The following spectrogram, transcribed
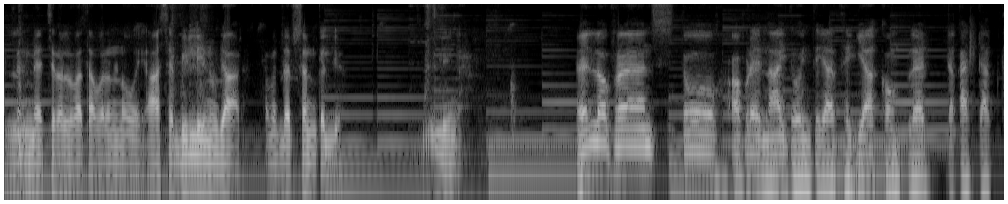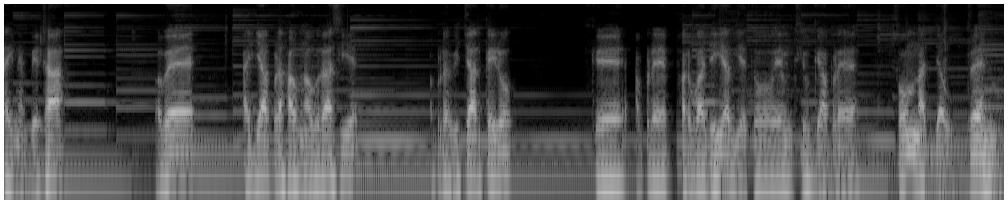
એટલે નેચરલ વાતાવરણ ન હોય. આ છે બિલ્લીનું ઝાડ. તમે દર્શન કરી લ્યો બિલ્લીના. હેલો ફ્રેન્ડ્સ તો આપણે નાહી ધોઈને તૈયાર થઈ ગયા. કમ્પ્લેટ ટકાટક થઈને બેઠા. હવે આજે આપણે હાવ નવરા છીએ. આપણે વિચાર કર્યો કે આપણે ફરવા જઈ આવીએ તો એમ થયું કે આપણે સોમનાથ જવું ટ્રેનમાં.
